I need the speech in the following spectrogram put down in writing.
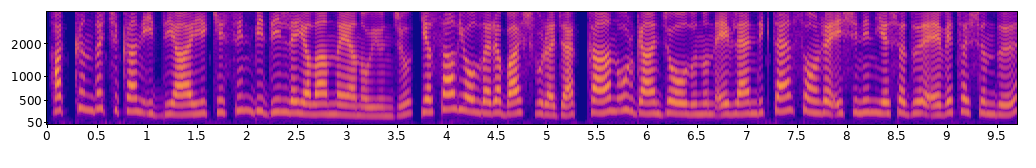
Hakkında çıkan iddiayı kesin bir dille yalanlayan oyuncu, yasal yollara başvuracak, Kaan Urgancıoğlu'nun evlendikten sonra eşinin yaşadığı eve taşındığı,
